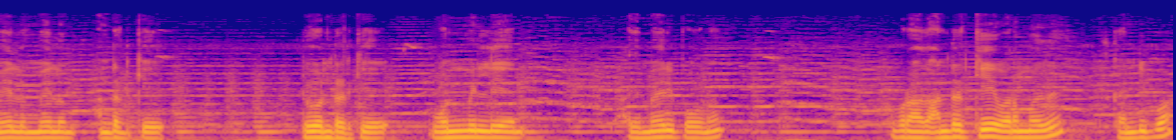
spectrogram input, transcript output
மேலும் மேலும் hundred K two hundred K one million அதுமாரி போகணும். அப்புறம் அது ஹண்ட்ரட் கே வரும்போது கண்டிப்பாக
